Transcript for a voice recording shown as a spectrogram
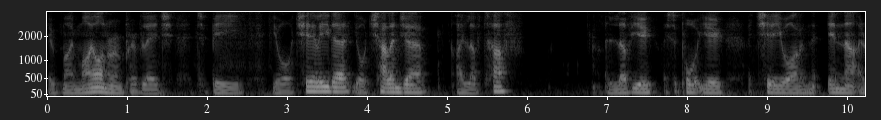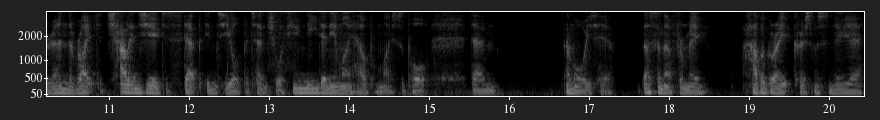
it's my, my honor and privilege to be your cheerleader, your challenger. I love tough. I love you. I support you. I cheer you on. And in that, I earn the right to challenge you to step into your potential. If you need any of my help and my support, then I'm always here. That's enough from me. Have a great Christmas and New Year.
